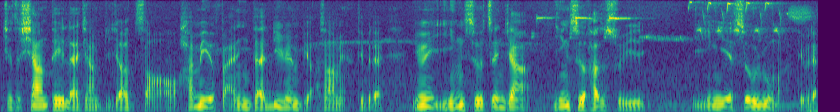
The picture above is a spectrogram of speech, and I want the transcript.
就是相对来讲比较早，还没有反映在利润表上面对不对？因为营收增加，营收还是属于营业收入嘛，对不对？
